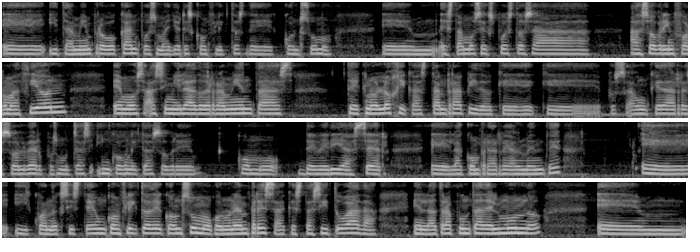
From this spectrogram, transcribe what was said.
eh, y también provocan pues, mayores conflictos de consumo. Em, estamos expuestos a, sobreinformación, hemos asimilado herramientas tecnológicas tan rápido que, pues, aún queda resolver pues, muchas incógnitas sobre cómo debería ser eh, la compra realmente, eh, y cuando existe un conflicto de consumo con una empresa que está situada en la otra punta del mundo, em,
